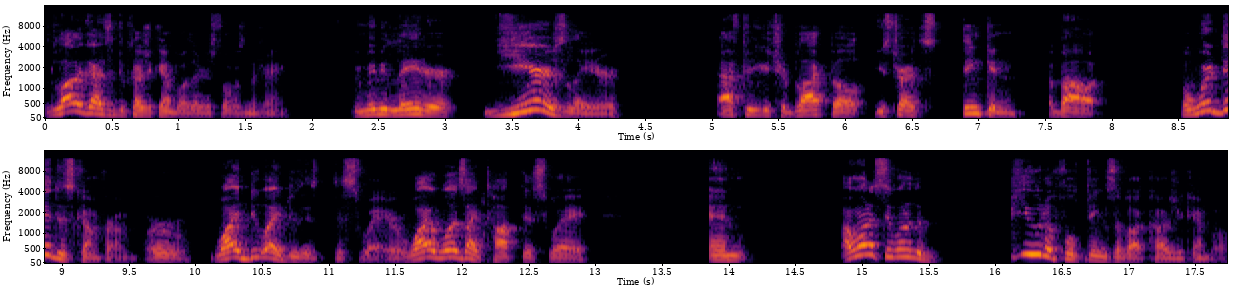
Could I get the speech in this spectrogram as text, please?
There's a lot of guys that do Kajukenbo, they're just focused on the training. And maybe later, years later, after you get your black belt, you start thinking about, well, where did this come from? Or why do I do this this way? Or why was I taught this way? And I want to say one of the beautiful things about Kajukenbo.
